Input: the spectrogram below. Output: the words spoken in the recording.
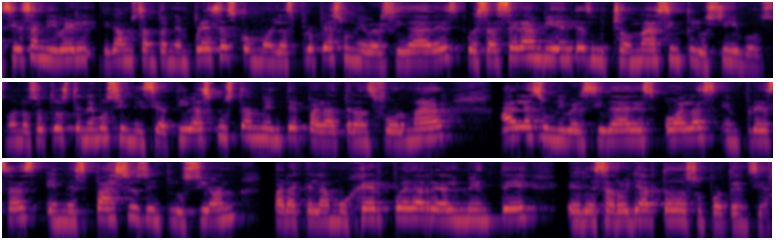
si es a nivel, digamos, tanto en empresas como en las propias universidades, pues hacer ambientes mucho más inclusivos, ¿no? Nosotros tenemos iniciativas justamente para transformar a las universidades o a las empresas en espacios de inclusión para que la mujer pueda realmente desarrollar todo su potencial.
